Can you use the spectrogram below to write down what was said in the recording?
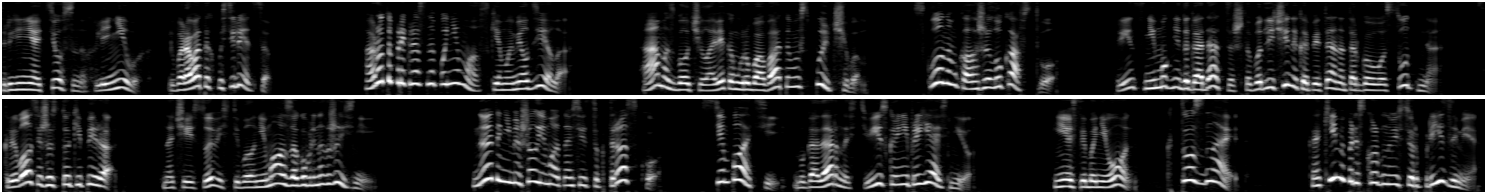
среди неотесанных, ленивых и вороватых поселенцев. Арута прекрасно понимал, с кем имел дело — Амос был человеком грубоватым и вспыльчивым, склонным к лжи лукавству. Принц не мог не догадаться, что под личиной капитана торгового судна скрывался жестокий пират, на чьей совести было немало загубленных жизней. Но это не мешало ему относиться к Траску с симпатией, благодарностью и искренней приязнью. Если бы не он, кто знает, какими прискорбными сюрпризами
